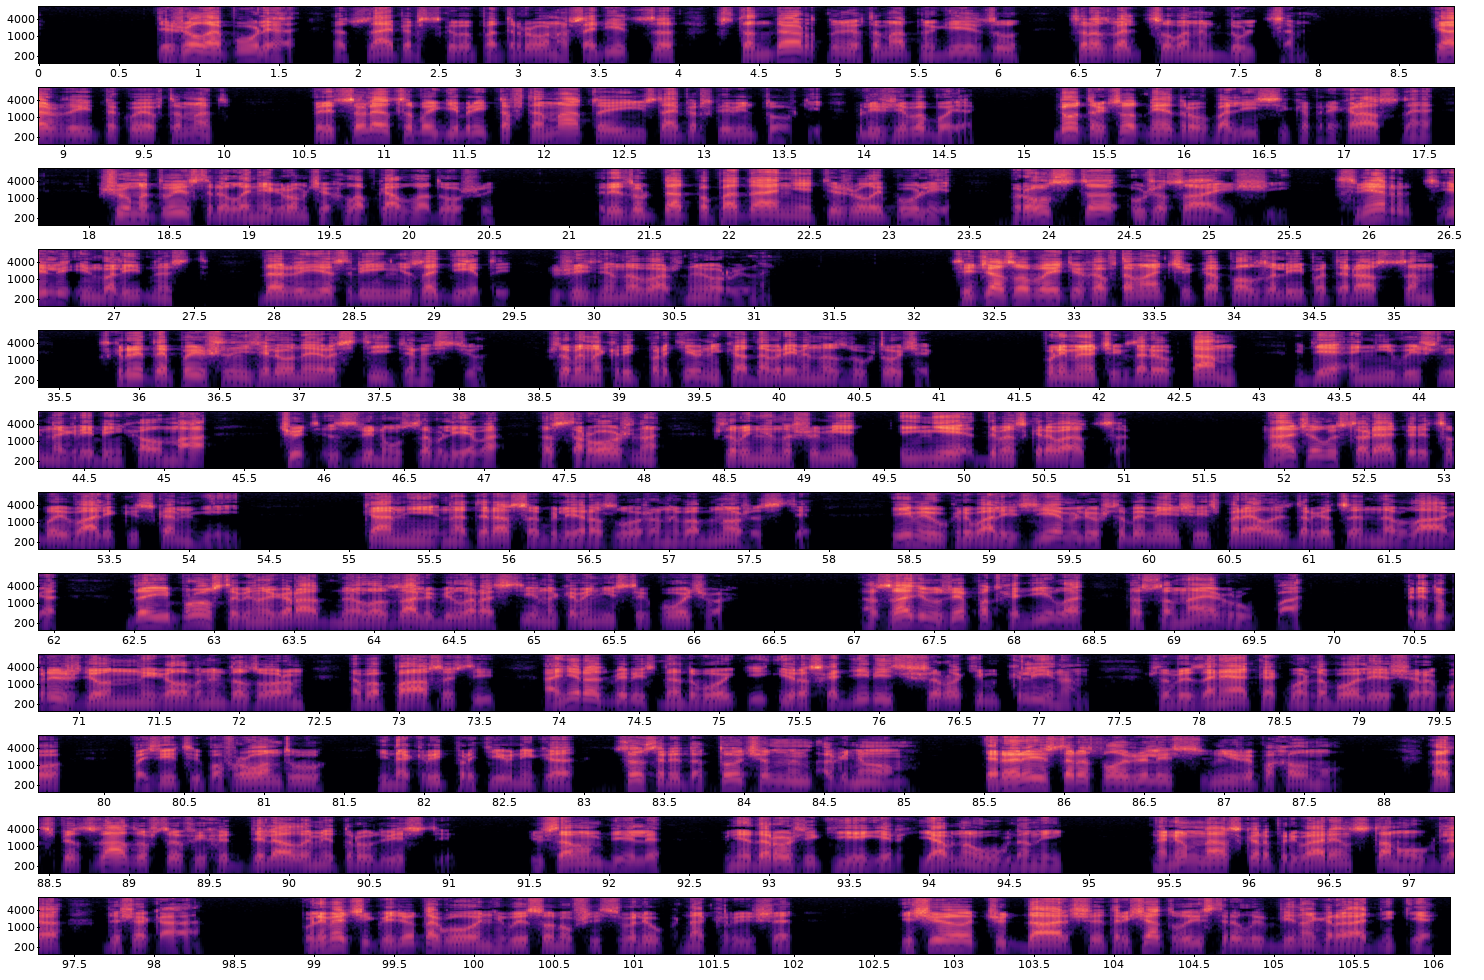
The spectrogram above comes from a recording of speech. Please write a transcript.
Тяжелая пуля от снайперского патрона садится в стандартную автоматную гильзу с развальцованным дульцем. Каждый такой автомат представляет собой гибрид автомата и снайперской винтовки ближнего боя. До 300 метров баллистика прекрасная, шум от выстрела не громче хлопка в ладоши. Результат попадания тяжелой пули просто ужасающий. Смерть или инвалидность, даже если и не задеты жизненно важные органы. Сейчас оба этих автоматчика ползали по террасам, скрытой пышной зеленой растительностью, чтобы накрыть противника одновременно с двух точек. Пулеметчик залег там, где они вышли на гребень холма, чуть сдвинулся влево, осторожно, чтобы не нашуметь и не демаскироваться. Начал выставлять перед собой валик из камней. Камни на террасах были разложены во множестве, Ими укрывали землю, чтобы меньше испарялась драгоценная влага, да и просто виноградная лоза любила расти на каменистых почвах. А сзади уже подходила основная группа. Предупрежденные головным дозором об опасности, они разбились на двойки и расходились широким клином, чтобы занять как можно более широко позиции по фронту и накрыть противника сосредоточенным огнем. Террористы расположились ниже по холму. От спецназовцев их отделяло метров двести. И в самом деле, внедорожник-егерь, явно угнанный. На нем наскоро приварен станок для дышака. Пулеметчик ведет огонь, высунувшись в люк на крыше. Еще чуть дальше трещат выстрелы в винограднике.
